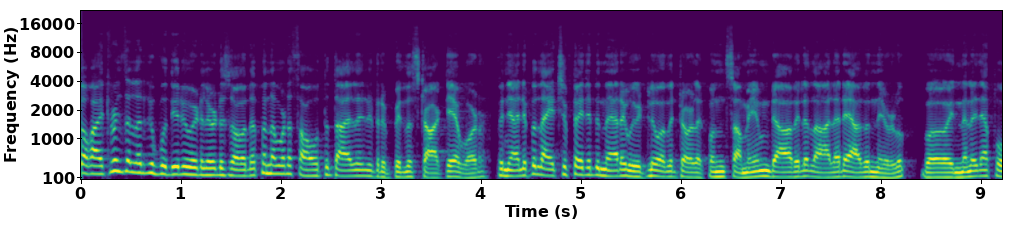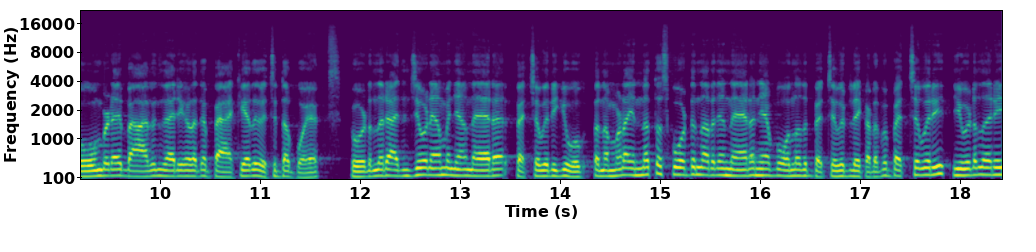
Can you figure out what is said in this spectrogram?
സോ ഹൈ ഫ്രണ്ട്സ് എല്ലാവർക്കും പുതിയൊരു വീട്ടിലോട്ട് സ്വാഗതം. അപ്പം നമ്മുടെ സൗത്ത് തായ്ലൻഡ് ട്രിപ്പ് ഇന്ന് സ്റ്റാർട്ട് ചെയ്യാൻ പോകണം ഇപ്പം ഞാനിപ്പോൾ നൈറ്റ് ഷിഫ്റ്റ് ആയിട്ട് നേരെ വീട്ടിൽ വന്നിട്ടുള്ളൂ. ഇപ്പം സമയം രാവിലെ നാലര ആകുന്നേ ഉള്ളൂ. അപ്പോൾ ഇന്നലെ ഞാൻ പോകുമ്പോഴേ ബാഗും കാര്യങ്ങളൊക്കെ പാക്ക് ചെയ്ത് വെച്ചിട്ടാണ് പോയത് ഇപ്പോൾ നിന്ന് ഒരു അഞ്ച് മണിയാകുമ്പോൾ ഞാൻ നേരെ പെച്ചവരിക്ക് പോകും. ഇപ്പം നമ്മുടെ ഇന്നത്തെ സ്പോട്ട് എന്ന് പറഞ്ഞാൽ നേരെ ഞാൻ പോകുന്നത് പെച്ചവരിലേക്കാണ്. അപ്പോൾ പെച്ചവരി ഇവിടെ നിന്ന് ഒരു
